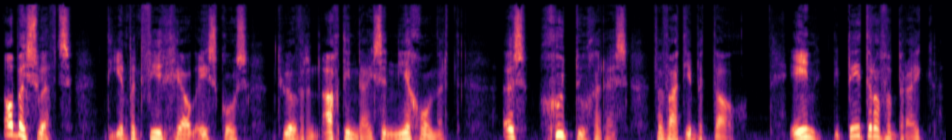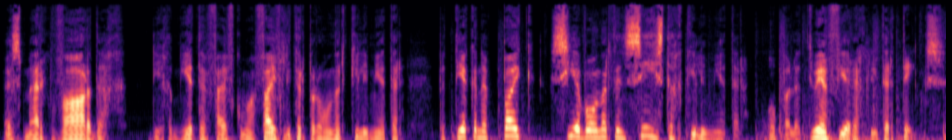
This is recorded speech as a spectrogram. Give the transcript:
albei Swifts, die 1.4 GLS kos 218900 is goed toegerus vir wat jy betaal. En die petrolverbruik is merkwaardig. Die gemeente 5,5 liter per 100 km beteken 'n puik 760 km op hulle 42 liter tanks.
